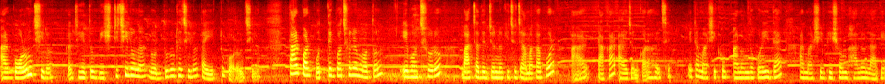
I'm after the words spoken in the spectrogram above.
আর গরম ছিল, যেহেতু বৃষ্টি ছিল না, রোদ্দুর উঠেছিল, তাই একটু গরম ছিল। তারপর প্রত্যেক বছরের মতন এবছরও বাচ্চাদের জন্য কিছু জামা কাপড় আর টাকার আয়োজন করা হয়েছে। এটা মাসি খুব আনন্দ করেই দেয় আর মাসির ভীষণ ভালো লাগে।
